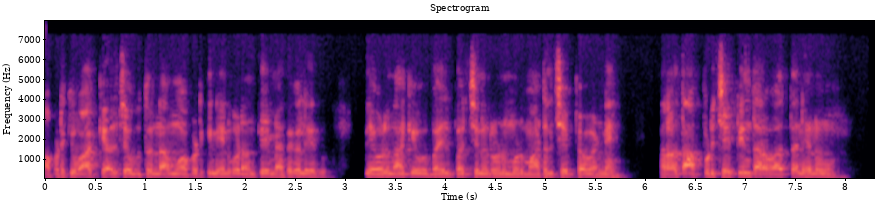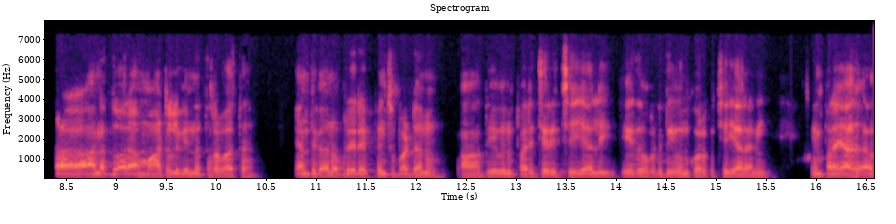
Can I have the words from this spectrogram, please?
అప్పటికి వాక్యాలు చెబుతున్నాము అప్పటికి నేను కూడా అంతే మెదగలేదు. దేవుడు నాకేవో బయలుపరిచిన రెండు మూడు మాటలు చెప్పేవాడిని. తర్వాత అప్పుడు చెప్పిన తర్వాత నేను అన్న ద్వారా ఆ మాటలు విన్న తర్వాత ఎంతగానో ప్రేరేపించబడ్డాను. ఆ దేవుని పరిచర్య చేయాలి. ఏదో ఒకటి దేవుని కొరకు చేయాలని. నేను ప్రయా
